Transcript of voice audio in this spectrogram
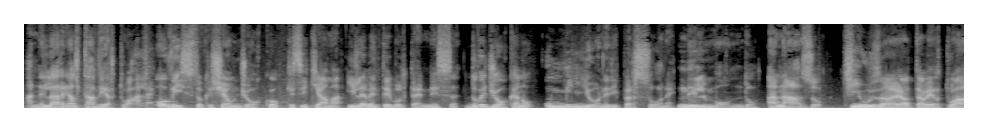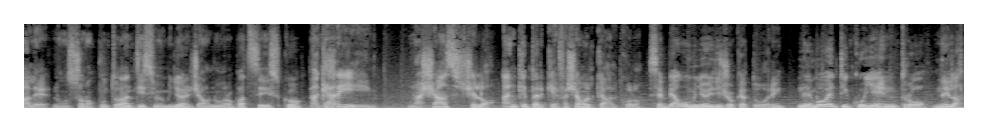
ma nella realtà virtuale. Ho visto che c'è un gioco che si chiama Eleven Table Tennis, dove giocano un milione di persone nel mondo, a naso. Chi usa la realtà virtuale non sono appunto tantissimi, un milione è già un numero pazzesco, magari una chance ce l'ho. Anche perché, facciamo il calcolo, se abbiamo un milione di giocatori, nel momento in cui entro nella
